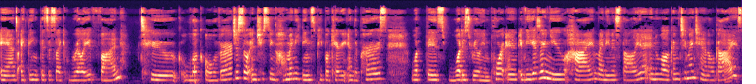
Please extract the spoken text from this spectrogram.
and I think this is like really fun to look over. Just so interesting how many things people carry in their purse, what this, what is really important. If you guys are new, hi, my name is Thalia and welcome to my channel, guys.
